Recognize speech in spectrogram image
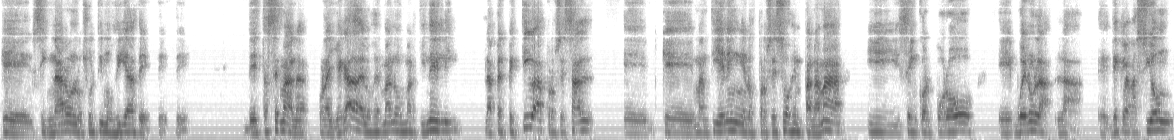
que signaron los últimos días de, de, de esta semana con la llegada de los hermanos Martinelli, la perspectiva procesal eh, que mantienen en los procesos en Panamá y se incorporó, eh, bueno, la, eh, declaración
